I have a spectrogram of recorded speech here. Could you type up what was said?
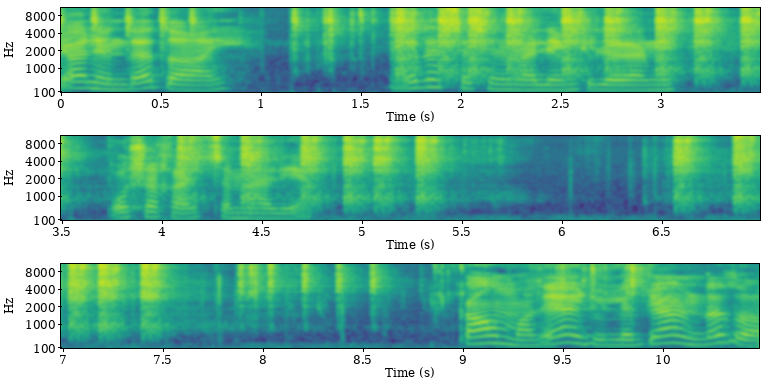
Gəlin də day. Nə qədər səs eləməliyəm güllərimi boşa xərcləməliyəm. Qalmadı ya güllə gəlin də da.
